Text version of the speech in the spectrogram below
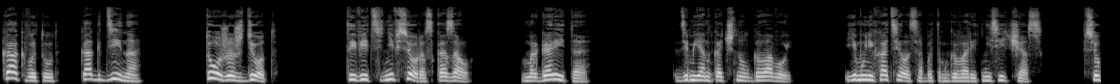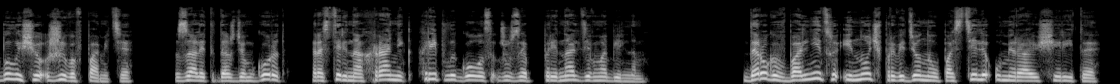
«Как вы тут? Как Дина?» «Тоже ждет!» «Ты ведь не все рассказал!» «Маргарита!» Демьян качнул головой. Ему не хотелось об этом говорить не сейчас. Все было еще живо в памяти. Залитый дождем город, растерянный охранник, хриплый голос Джузеп Принальди в мобильном. Дорога в больницу и ночь, проведенная у постели умирающей Риты.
